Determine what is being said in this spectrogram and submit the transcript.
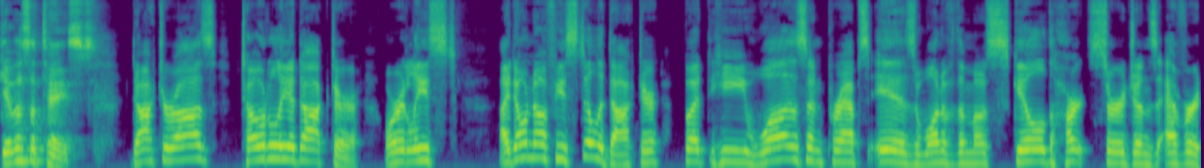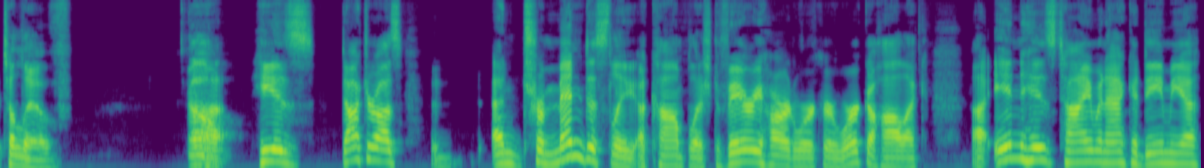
Give us a taste. Doctor Oz totally a doctor, or at least I don't know if he's still a doctor, but he was and perhaps is one of the most skilled heart surgeons ever to live. Oh, Uh, he is Dr. Oz, a tremendously accomplished, very hard worker, workaholic. Uh, in his time in academia,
